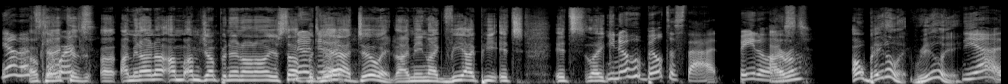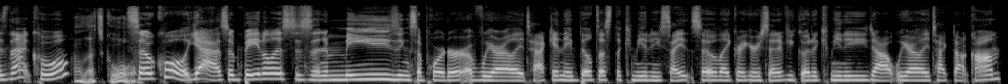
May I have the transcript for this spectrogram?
yeah, that's Okay, because uh, I mean I know I'm I'm jumping in on all your stuff, No, but do yeah, it. do it. I mean like VIP. It's it's like You know who built us that? Beta Ira? Oh BetaList really. Yeah, isn't that cool? Oh, that's cool. So cool. Yeah. So Betalist is an amazing supporter of We Are LA Tech and they built us the community site. So like Gregory said, if you go to community.wearelatech.com,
